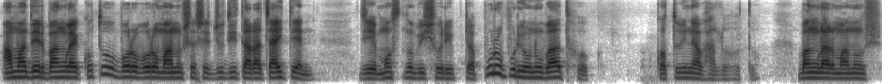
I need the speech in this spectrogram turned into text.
আমাদের বাংলায় কত বড় বড় মানুষ আসে যদি তারা চাইতেন যে মসনবী শরীফটা পুরোপুরি অনুবাদ হোক। কতই না ভালো হতো। বাংলার মানুষ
